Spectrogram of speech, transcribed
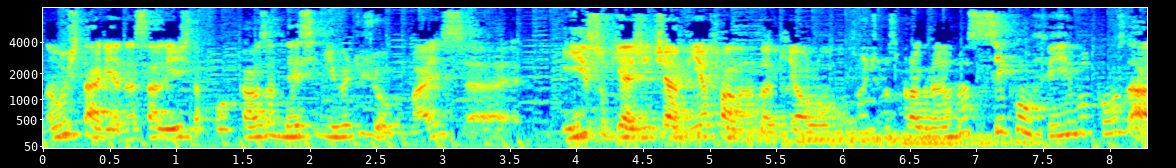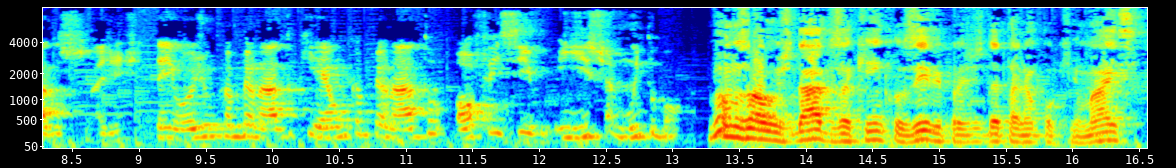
não estaria nessa lista por causa desse nível de jogo. Mas uh, isso que a gente já vinha falando aqui ao longo dos últimos programas se confirma com os dados. A gente tem hoje um campeonato que é um campeonato ofensivo e isso é muito bom. Vamos aos dados aqui, inclusive, para a gente detalhar um pouquinho mais.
